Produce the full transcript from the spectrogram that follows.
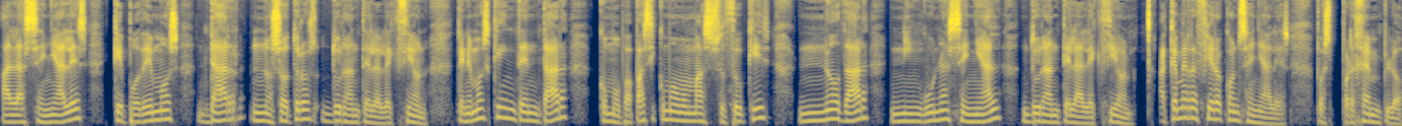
a las señales que podemos dar nosotros durante la lección. Tenemos que intentar como papás y como mamás Suzuki no dar ninguna señal durante la lección. ¿A qué me refiero con señales? Pues, por ejemplo,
